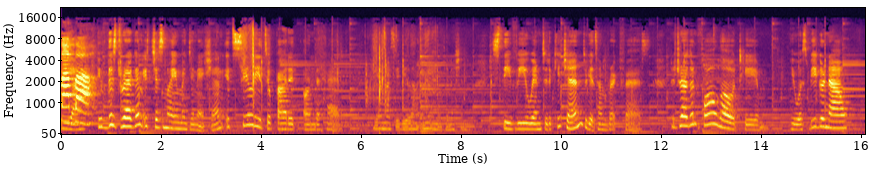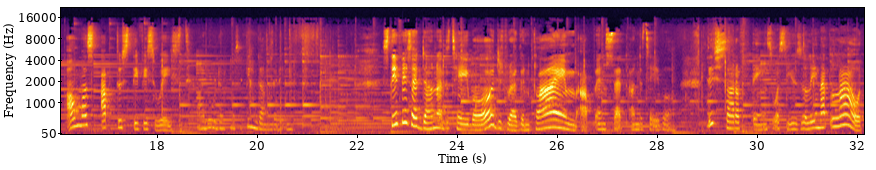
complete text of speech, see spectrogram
Yeah. If this dragon is just my imagination, it's silly to pat it on the head. Dia masih bilang ini imagination. Stevie went to the kitchen to get some breakfast. The dragon followed him. He was bigger now, almost up to Stevie's waist. Aduh, udah masuk pinggang gadanya. Stevie sat down at the table. The dragon climbed up and sat on the table. This sort of things was usually not allowed,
